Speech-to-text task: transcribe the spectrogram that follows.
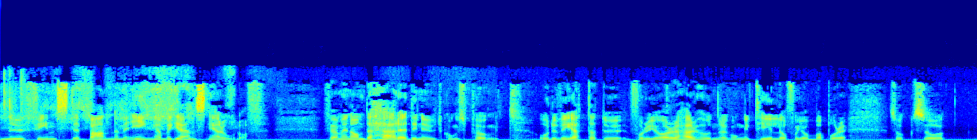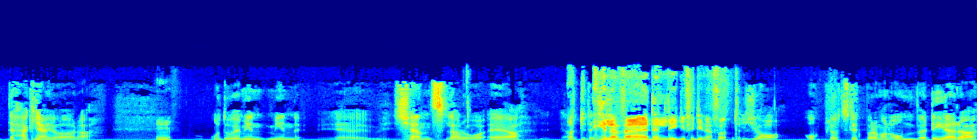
nu finns det banne med inga begränsningar, Olof. För jag menar, om det här är din utgångspunkt och du vet att du får göra det här hundra gånger till och få jobba på det, så, så det här kan jag göra. Mm. Och då är min, min eh, känsla då är... Att, att hela världen ligger för dina fötter? Ja, och plötsligt börjar man omvärdera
